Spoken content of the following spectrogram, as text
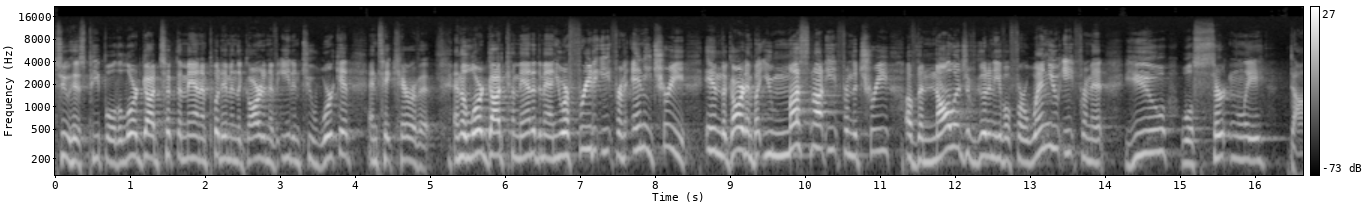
to his people. The Lord God took the man and put him in the Garden of Eden to work it and take care of it. And the Lord God commanded the man, You are free to eat from any tree in the garden, but you must not eat from the tree of the knowledge of good and evil, for when you eat from it, you will certainly die.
